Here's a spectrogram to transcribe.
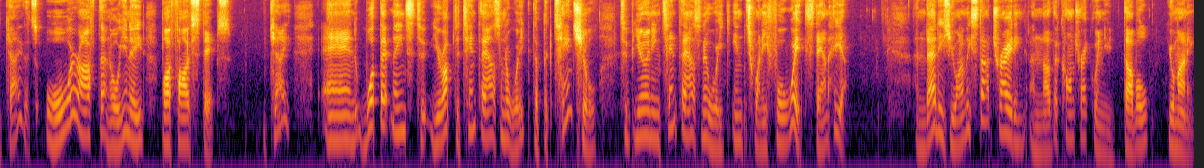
okay that's all we're after and all you need by five steps. Okay and what that means to you're up to 10,000 a week the potential to be earning 10,000 a week in 24 weeks down here. And that is you only start trading another contract when you double your money.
